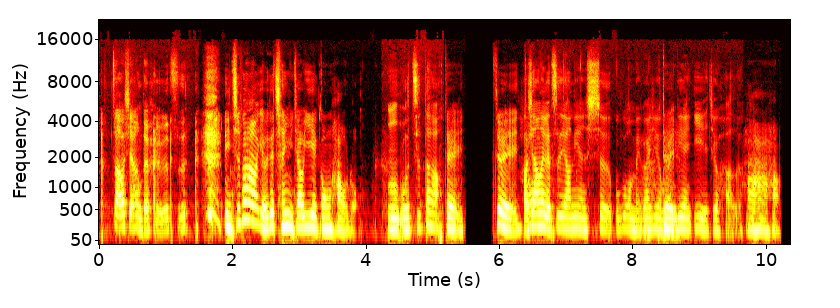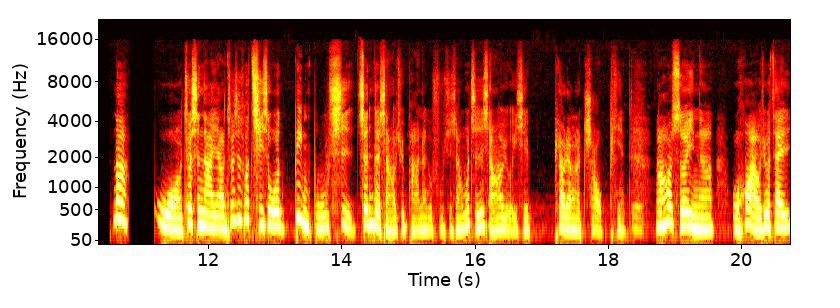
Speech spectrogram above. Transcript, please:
照相的盒子？你知道有一个成语叫叶公好龙？嗯，我知道。对对，好像那个字要念社，不过没关系，我们念叶就好了。好好好，那。我就是那样，就是说，其实我并不是真的想要去爬那个富士山，我只是想要有一些漂亮的照片。对，然后所以呢，我后来我就在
